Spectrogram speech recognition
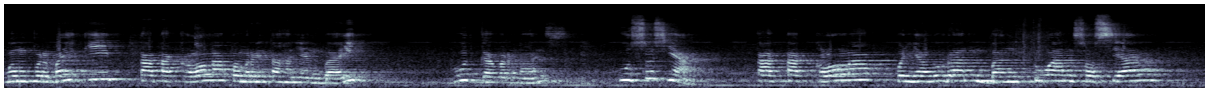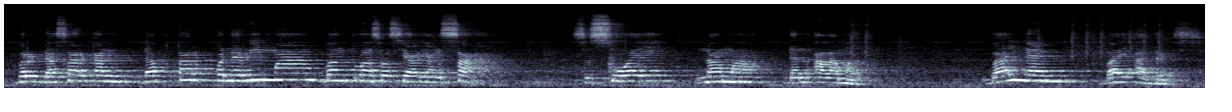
Memperbaiki tata kelola pemerintahan yang baik good governance khususnya tata kelola penyaluran bantuan sosial berdasarkan daftar penerima bantuan sosial yang sah sesuai nama dan alamat. By name by address.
